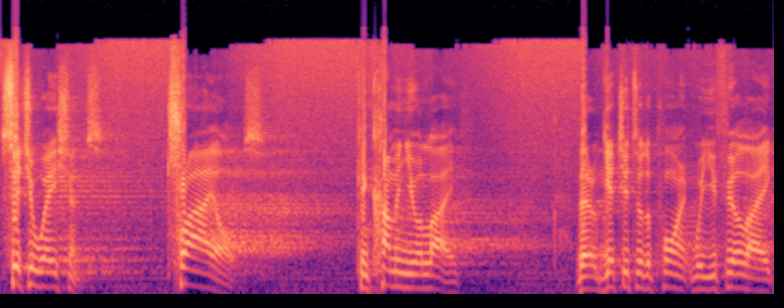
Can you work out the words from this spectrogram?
situations trials can come in your life that'll get you to the point where you feel like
